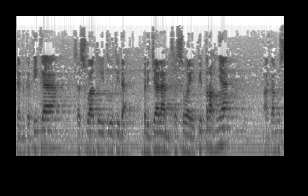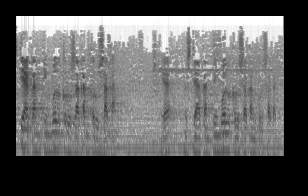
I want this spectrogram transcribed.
Dan ketika sesuatu itu tidak berjalan sesuai fitrahnya, maka mesti akan timbul kerusakan-kerusakan. Ya, mesti akan timbul kerusakan-kerusakan.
